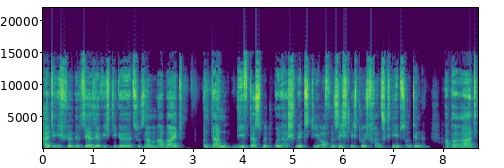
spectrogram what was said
Halte ich für eine sehr, sehr wichtige Zusammenarbeit. Und dann lief das mit Ulla Schmidt, die offensichtlich durch Franz Knieps und den Apparat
